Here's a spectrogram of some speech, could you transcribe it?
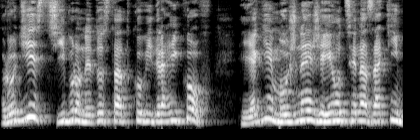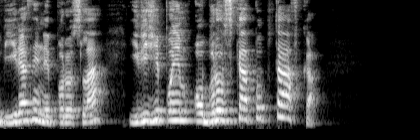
Proč je stříbro nedostatkový drahý kov? Jak je možné, že jeho cena zatím výrazně neporosla, i když je po něm obrovská poptávka?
